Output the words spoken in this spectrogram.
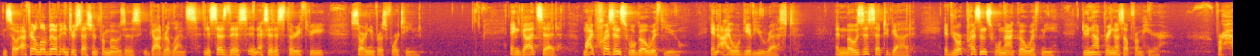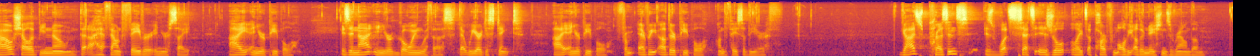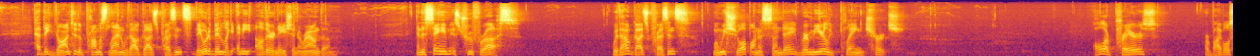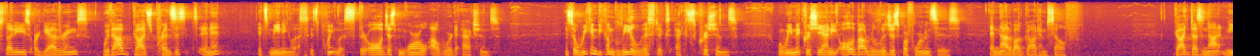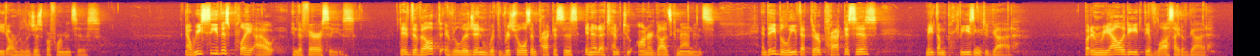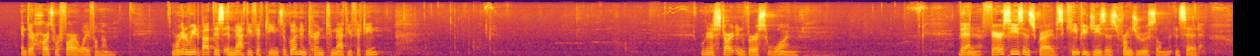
And so, after a little bit of intercession from Moses, God relents. And it says this in Exodus 33, starting in verse 14. And God said, My presence will go with you, and I will give you rest. And Moses said to God, If your presence will not go with me, do not bring us up from here. For how shall it be known that I have found favor in your sight, I and your people? Is it not in your going with us that we are distinct, I and your people, from every other people on the face of the earth? God's presence is what sets Israelites apart from all the other nations around them. Had they gone to the promised land without God's presence, they would have been like any other nation around them. And the same is true for us. Without God's presence, when we show up on a Sunday, we're merely playing church. All our prayers, our Bible studies, our gatherings, without God's presence in it, it's meaningless, it's pointless. They're all just moral outward actions. And so we can become legalistic as Christians when we make Christianity all about religious performances and not about God Himself. God does not need our religious performances. Now, we see this play out in the Pharisees. They've developed a religion with rituals and practices in an attempt to honor God's commandments. And they believe that their practices made them pleasing to God. But in reality, they've lost sight of God. and their hearts were far away from him. We're going to read about this in Matthew 15, so go ahead and turn to Matthew 15. We're going to start in verse 1. Then Pharisees and scribes came to Jesus from Jerusalem and said,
